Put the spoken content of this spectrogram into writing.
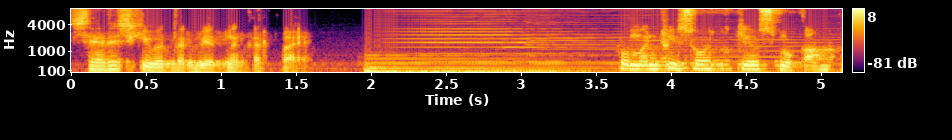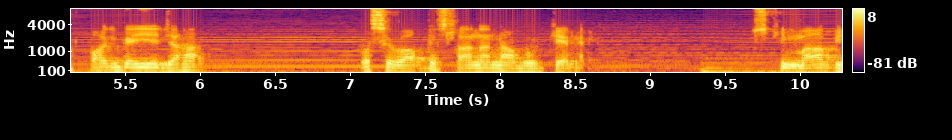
सहरिश की वो तरबियत न कर पाए। वो मनफी सोच के उस मुकाम पर पहुँच गई है जहाँ उसे वापस लाना नामुमकिन है। उसकी माँ भी,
